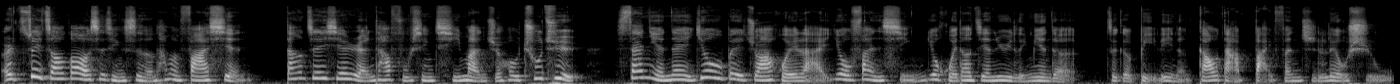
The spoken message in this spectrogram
而最糟糕的事情是呢，他们发现，当这些人他服刑期满之后出去，三年内又被抓回来，又犯刑，又回到监狱里面的这个比例呢，高达百分之六十五。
